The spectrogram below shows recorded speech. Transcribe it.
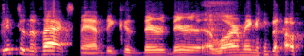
stick to the facts, man, because they're they're alarming enough.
